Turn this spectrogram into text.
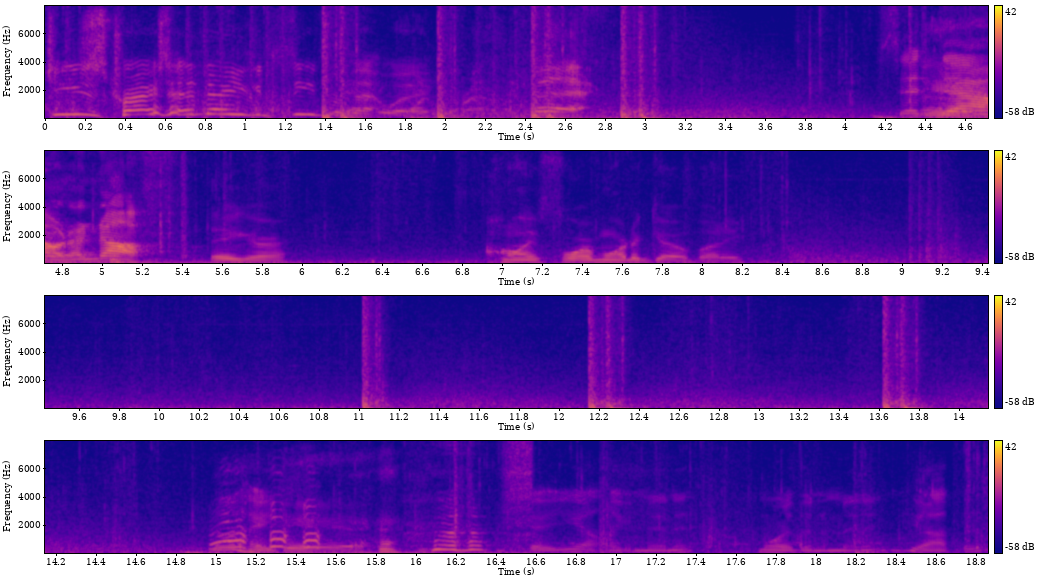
Jesus Christ, I didn't know you could see from that way. Back. Sit Yeah. down. Enough. There you go. Only four more to go, buddy. Nice. Yeah. Yeah, you got like a minute. More than a minute. You got this.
